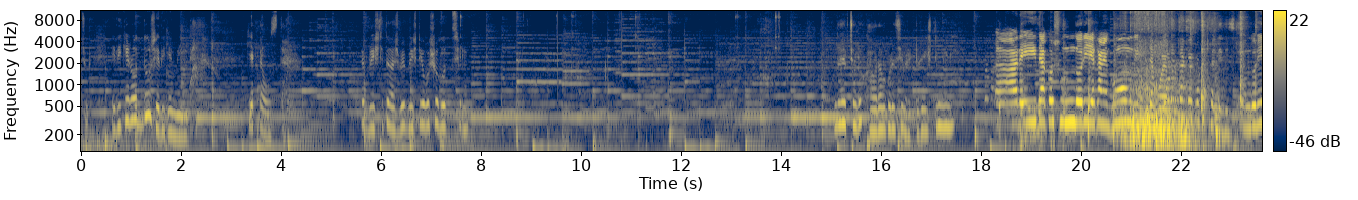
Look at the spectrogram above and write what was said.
প্রচুর। এদিকে রোদ্দুর, সেদিকে মেঘ। কি একটা অবস্থা। একটা বৃষ্টি তো আসবে, বৃষ্টি অবশ্য হচ্ছিল। যাই চলো খাওয়া দাওয়া করেছি, এবার একটু রেস্ট নিয়ে নিই আর এই দেখো সুন্দরী এখানে ঘুম দিচ্ছে, পড়ে সুন্দরী,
